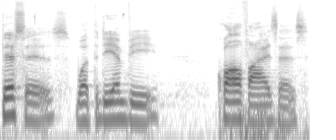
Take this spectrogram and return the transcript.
This is what the DMV qualifies as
